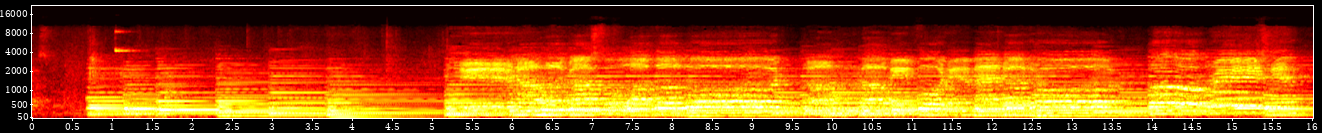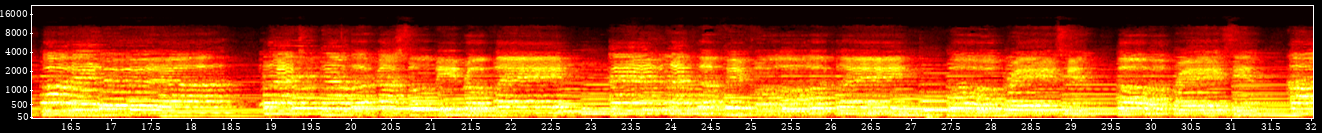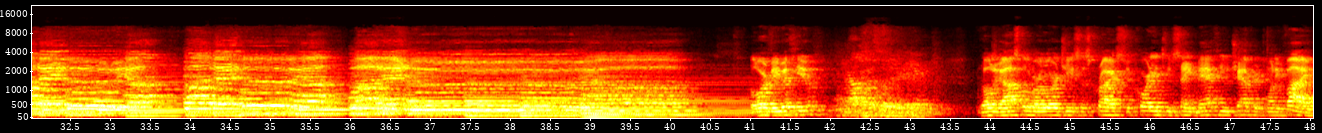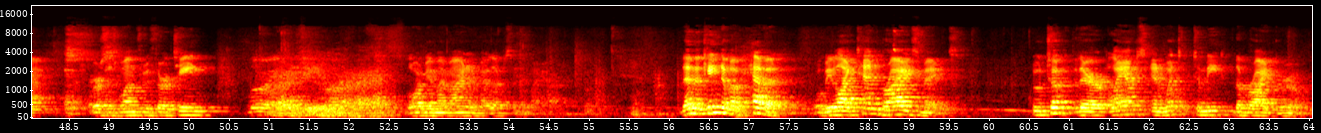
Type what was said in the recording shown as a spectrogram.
Hear Thirteen. Glory to you, Lord Christ. Lord, be my mind and in my lips and in my heart. Then the kingdom of heaven will be like ten bridesmaids who took their lamps and went to meet the bridegroom.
